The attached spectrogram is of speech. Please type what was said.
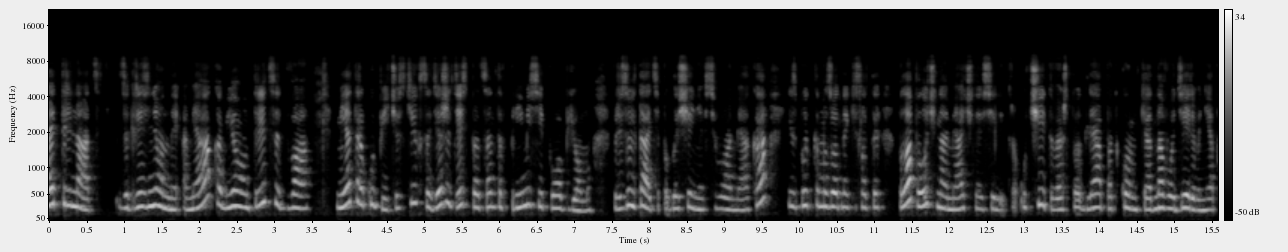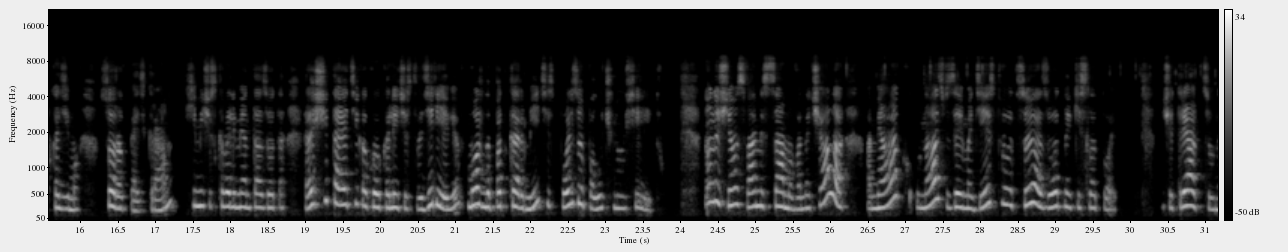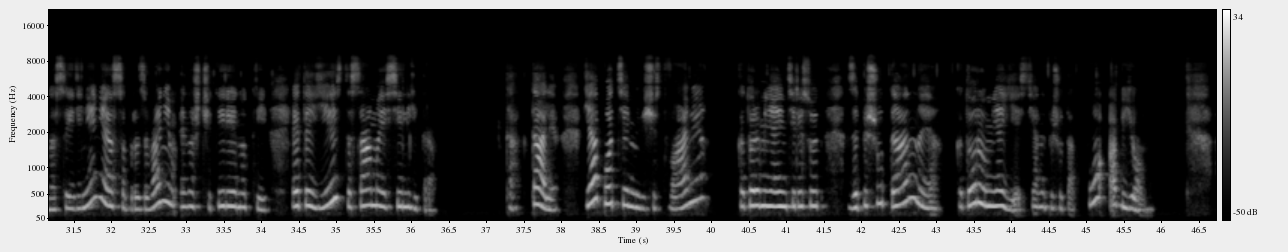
В13. Загрязненный аммиак объемом 32 метра кубических содержит 10% примесей по объему. В результате поглощения всего аммиака избытком азотной кислоты была получена аммиачная селитра. Учитывая, что для подкормки одного дерева необходимо 45 грамм химического элемента азота, рассчитайте, какое количество деревьев можно подкормить, используя полученную селитру. Но начнем с вами с самого начала. Аммиак у нас взаимодействует с азотной кислотой. Значит, реакция у нас соединения с образованием NH4 и NO3. Это и есть та самая селитра. Так, далее. Я под теми веществами, которые меня интересуют, запишу данные, которые у меня есть. Я напишу так, по объему.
